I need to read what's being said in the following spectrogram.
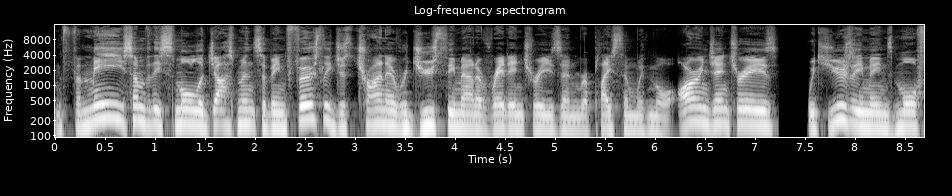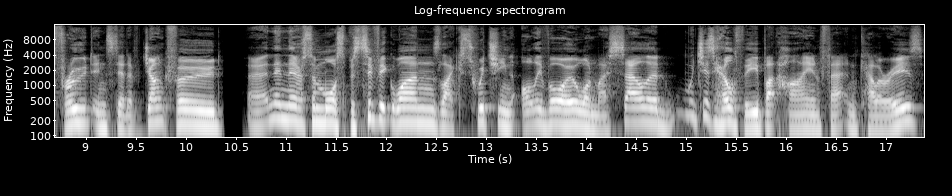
And For me, some of these small adjustments have been firstly just trying to reduce the amount of red entries and replace them with more orange entries, which usually means more fruit instead of junk food. And then there are some more specific ones like switching olive oil on my salad, which is healthy but high in fat and calories,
